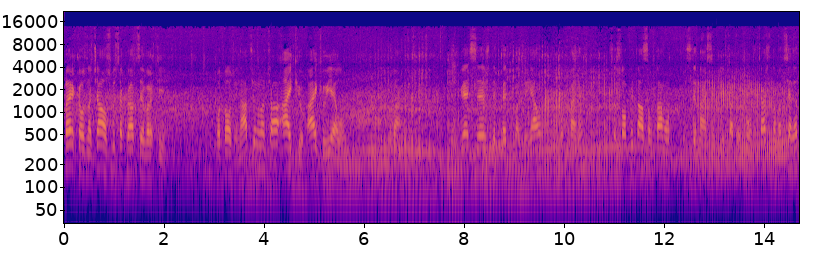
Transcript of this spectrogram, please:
Перка означава смисъл, която се върти. По този начин означава IQ. IQ Yellow. Това е. Гледайте следващите пет материал от мене. С опит аз съм там от 17 години, както е да кажа, да ме целят.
